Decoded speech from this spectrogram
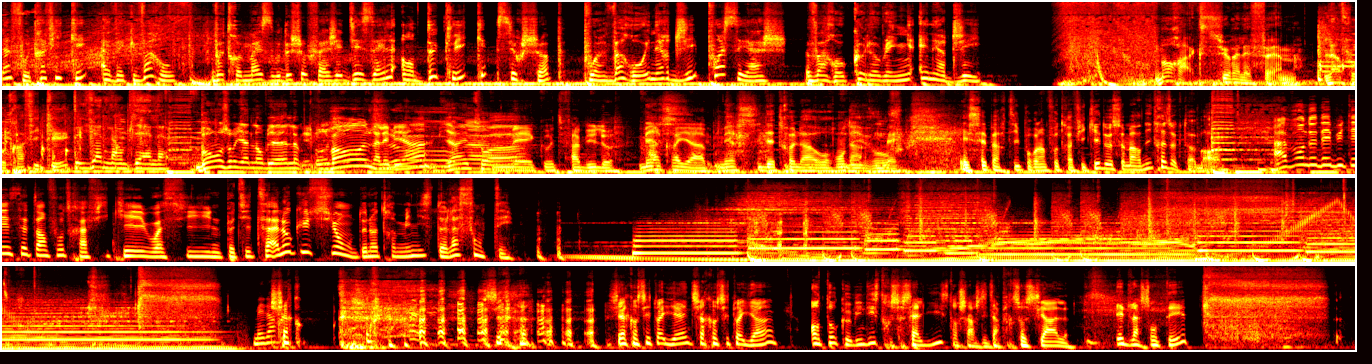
L'info trafiquée avec Varro. Votre mazou de chauffage et diesel en deux clics sur shop.varroenergy.ch. Varro Coloring Energy. Morax sur LFM. L'info trafiquée De Yann Lambiel. Bonjour Yann Lambiel. Bonjour. Vous allez bien Bien et toi Mais écoute, fabuleux. Merci. Incroyable. Merci d'être là au rendez-vous. mais- Et c'est parti pour l'info trafiquée de ce mardi 13 octobre. Avant de débuter cette info trafiquée, voici une petite allocution de notre ministre de la Santé. Mesdames, Chers, chers concitoyennes, chers concitoyens, en tant que ministre socialiste en charge des affaires sociales et de la santé,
